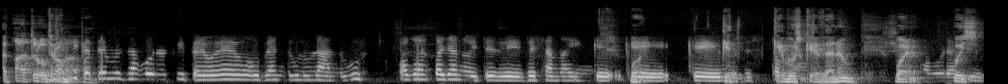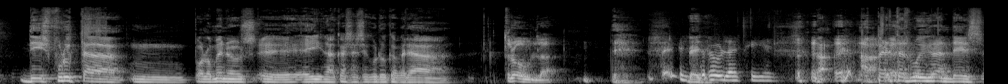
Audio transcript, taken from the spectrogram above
a, trompa. trompa. Que temos agora aquí, pero é o vento ululando. Uf, vaya, vaya noite de, de Samaín que, que, bueno, que, que, que, que vos queda, non? Bueno, pois pues, disfruta, mm, polo menos, eh, aí na casa seguro que haberá... Troula. Troula, sí. Ah, apertas moi grandes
